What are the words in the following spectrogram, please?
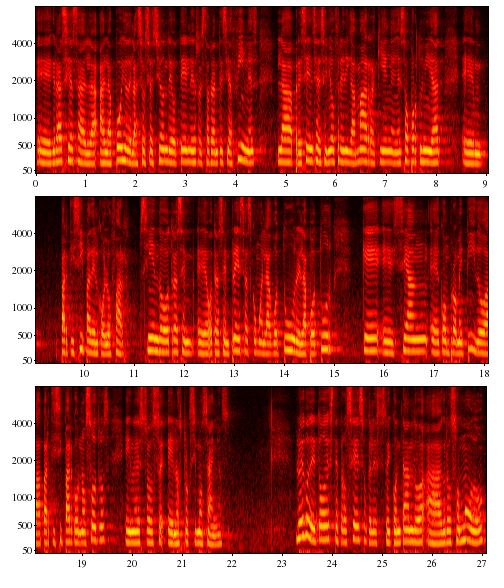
eh, gracias al apoyo de la Asociación de Hoteles, Restaurantes y Afines, la presencia del señor Freddy Gamarra, quien en esta oportunidad participa del Colofar siendo otras, em, eh, otras empresas como el Agotur, el Apotur, que eh, se han eh, comprometido a participar con nosotros en, nuestros, en los próximos años. Luego de todo este proceso que les estoy contando a grosso modo,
